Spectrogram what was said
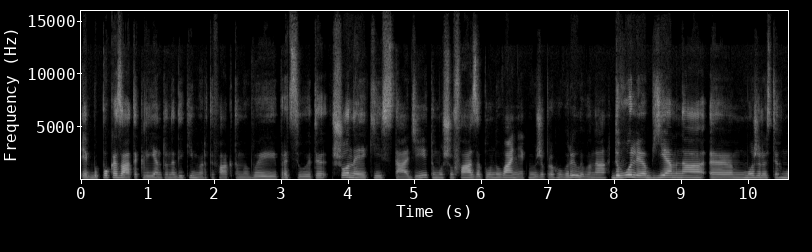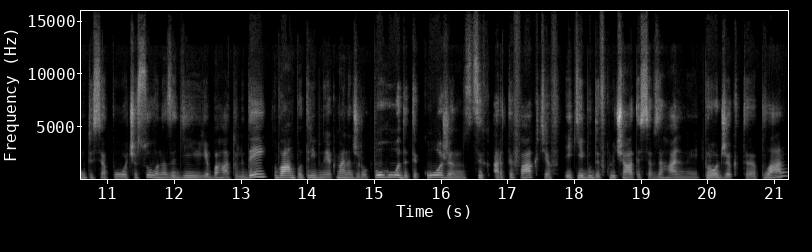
якби показати клієнту, над якими артефактами ви працюєте, що на якій стадії, тому що фаза планування, як ми вже проговорили, вона доволі об'ємна, е, може розтягнутися по часу. Вона задіює багато людей. Вам потрібно, як менеджеру, погодити кожен з цих артефактів, який буде включатися в загальний project план.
